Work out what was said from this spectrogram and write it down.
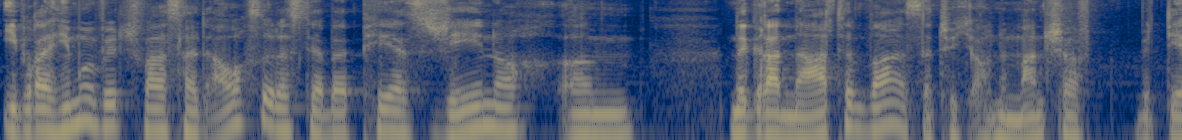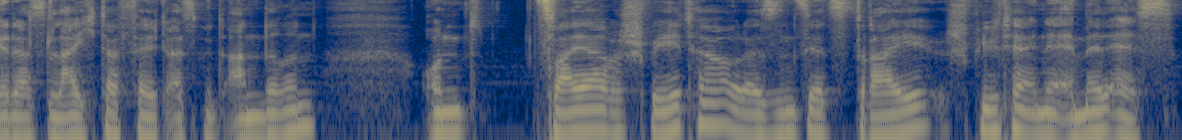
Ibrahimovic war es halt auch so, dass der bei PSG noch ähm, eine Granate war. Ist natürlich auch eine Mannschaft, mit der das leichter fällt als mit anderen. Und zwei Jahre später, oder sind es jetzt drei, spielt er in der MLS.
